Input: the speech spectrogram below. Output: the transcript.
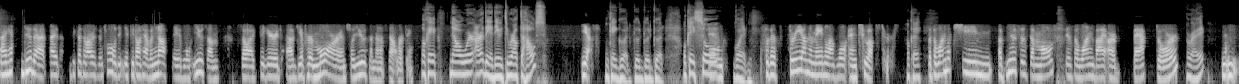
I have to do that I, because I've always been told if you don't have enough, they won't use them. So I figured I'll give her more and she'll use them, and it's not working. Okay. Now, where are they? Are they throughout the house? Yes. Okay. Good. Good. Good. Good. Okay. So And- go ahead. So there's three on the main level and two upstairs. Okay. But the one that she abuses the most is the one by our back door. All right. And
